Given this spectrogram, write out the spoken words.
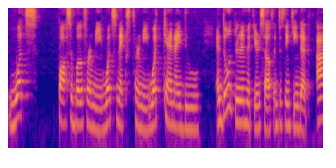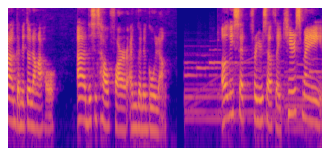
what's possible for me, what's next for me, what can I do, and don't limit yourself into thinking that, ah, ganito lang ako. Ah, this is how far I'm gonna go lang. Always set for yourself, like, here's my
